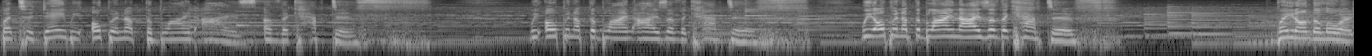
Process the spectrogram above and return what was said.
But today we open up the blind eyes of the captive. We open up the blind eyes of the captive. We open up the blind eyes of the captive. Wait on the Lord.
